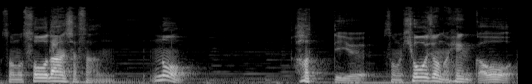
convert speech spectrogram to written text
その相談者さんの、はっていう、その表情の変化を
